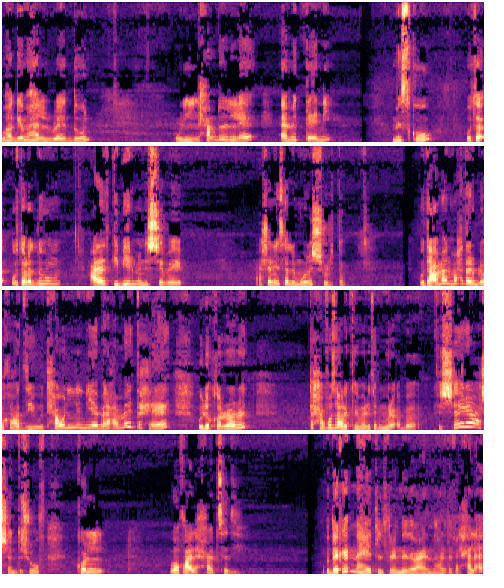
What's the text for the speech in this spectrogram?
وهاجمها الولاد دول. والحمد لله قامت تاني مسكوه وطردهم عدد كبير من الشباب عشان يسلموه للشرطة. واتعمل محضر بالواقعة دي وتحول للنيابة العامة للتحقيقات واللي قررت تحافظ على كاميرات المراقبة في الشارع عشان تشوف كل واقع الحادثة دي. وده كانت نهاية الترند ده معانا النهاردة في الحلقة.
